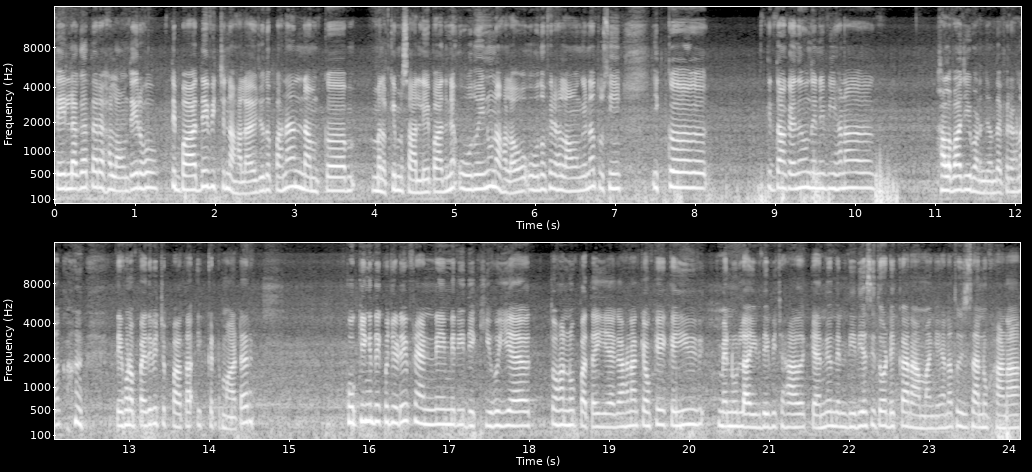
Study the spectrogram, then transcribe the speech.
ਤੇ ਲਗਾਤਾਰ ਹਿਲਾਉਂਦੇ ਰਹੋ ਤੇ ਬਾਅਦ ਦੇ ਵਿੱਚ ਨਾ ਹਿਲਾਇਓ ਜਦੋਂ ਆਪਾਂ ਨਾ ਨਮਕ, ਮਤਲਬ ਕਿ ਮਸਾਲੇ ਪਾ ਦਿੰਦੇ ਉਦੋਂ ਇਹਨੂੰ ਨਾ ਹਿਲਾਓ। ਉਦੋਂ ਫਿਰ ਹਿਲਾਓਗੇ ਨਾ ਤੁਸੀਂ ਇੱਕ ਕਿੱਦਾਂ ਕਹਿੰਦੇ ਹੁੰਦੇ ਨੇ ਵੀ ਹਨਾ, ਹਲਵਾ ਜੀ ਬਣ ਜਾਂਦਾ ਫਿਰ, ਹਨਾ? ਤੇ ਹੁਣ ਆਪਾਂ ਇਹਦੇ ਵਿੱਚ ਪਾਤਾ ਇੱਕ ਟਮਾਟਰ। ਕੁਕਿੰਗ ਦੇਖੋ ਜਿਹੜੇ ਫਰੈਂਡ ਨੇ ਮੇਰੀ ਦੇਖੀ ਹੋਈ ਹੈ, ਤੁਹਾਨੂੰ ਪਤਾ ਹੀ ਹੈਗਾ, ਹਨਾ? ਕਿਉਂਕਿ ਕਈ ਮੈਨੂੰ ਲਾਈਵ ਦੇ ਵਿੱਚ ਹਾਂ ਕਹਿੰਦੇ ਹੁੰਦੇ ਨੇ, ਦੀਦੀ, ਅਸੀਂ ਤੁਹਾਡੇ ਘਰ ਆਵਾਂਗੇ, ਹਨਾ? ਤੁਸੀਂ ਸਾਨੂੰ ਖਾਣਾ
